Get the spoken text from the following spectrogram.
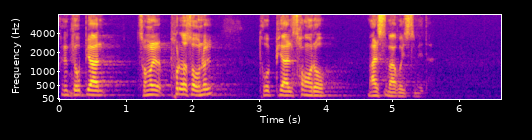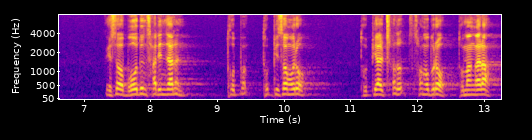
그래서 도피한 성을 풀어서 오늘 도피할 성으로 말씀하고 있습니다. 그래서 모든 살인자는 도, 도피성으로 도피할 처- 성읍으로 도망가라.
